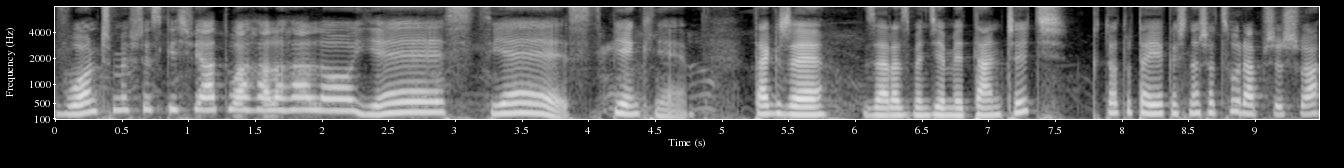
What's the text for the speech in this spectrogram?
Włączmy wszystkie światła. Halo, halo. Jest, jest. Pięknie. Także zaraz będziemy tańczyć. Kto tutaj? Jakaś nasza córa przyszła.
